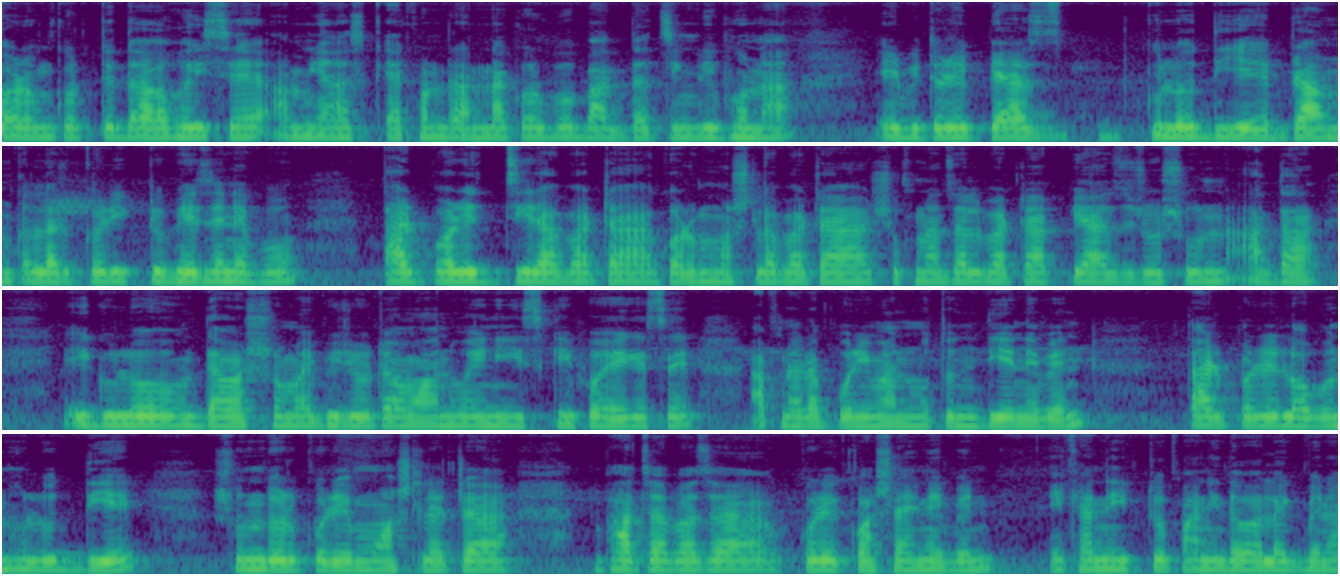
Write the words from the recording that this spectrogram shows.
গরম করতে দেওয়া হয়েছে আমি আজ এখন রান্না করব বাগদা চিংড়ি ভুনা। এর ভিতরে পেঁয়াজগুলো দিয়ে ব্রাউন কালার করে একটু ভেজে নেব। তারপরে জিরা বাটা, গরম মশলা বাটা, শুকনা ঝাল বাটা, পেঁয়াজ, রসুন, আদা, এগুলো দেওয়ার সময় ভিডিওটা অন হয়নি স্কিপ হয়ে গেছে। আপনারা পরিমাণ মতন দিয়ে নেবেন। তারপরে লবণ হলুদ দিয়ে সুন্দর করে মশলাটা ভাজা ভাজা করে কষায় নেবেন। এখানে একটু পানি দেওয়া লাগবে না,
